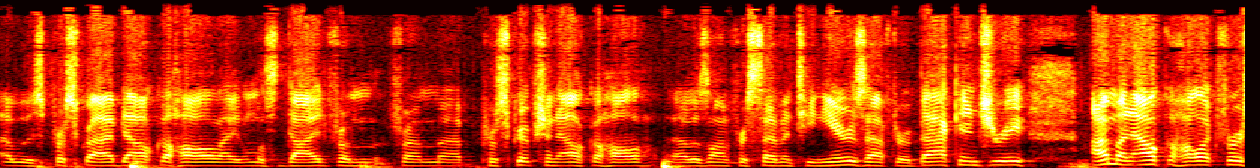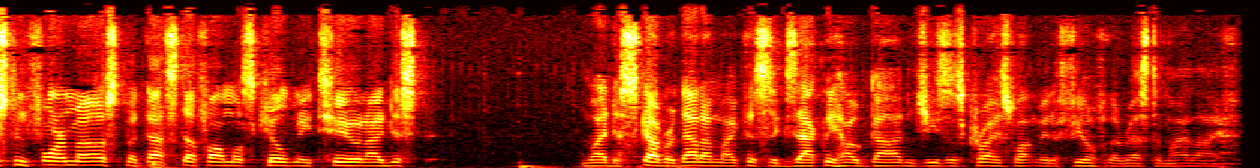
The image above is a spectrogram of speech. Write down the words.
I was prescribed alcohol. I almost died from from uh, prescription alcohol. I was on for 17 years after a back injury. I'm an alcoholic first and foremost, but that stuff almost killed me too. And I just when I discovered that, I'm like, this is exactly how God and Jesus Christ want me to feel for the rest of my life.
